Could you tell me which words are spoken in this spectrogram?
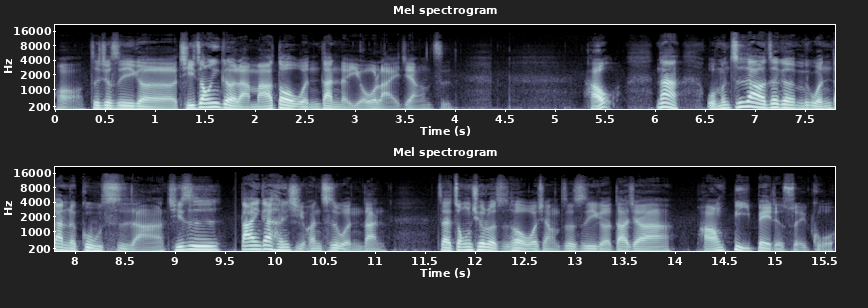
哦，这就是一个其中一个啦，麻豆文旦的由来这样子。好，那我们知道这个文旦的故事啊，其实大家应该很喜欢吃文旦。在中秋的时候，我想这是一个大家好像必备的水果。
